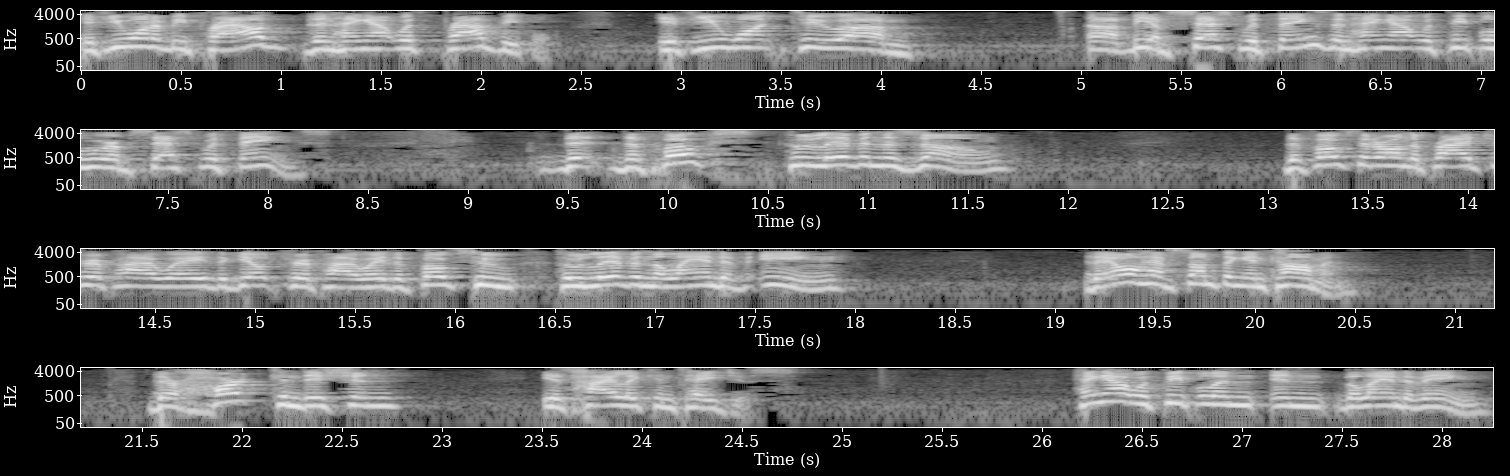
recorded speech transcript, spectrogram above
If you want to be proud, then hang out with proud people. If you want to um, uh, be obsessed with things than hang out with people who are obsessed with things. The, the folks who live in the zone, the folks that are on the pride trip highway, the guilt trip highway, the folks who, who live in the land of Ing, they all have something in common. Their heart condition is highly contagious. Hang out with people in, in the land of Ing.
